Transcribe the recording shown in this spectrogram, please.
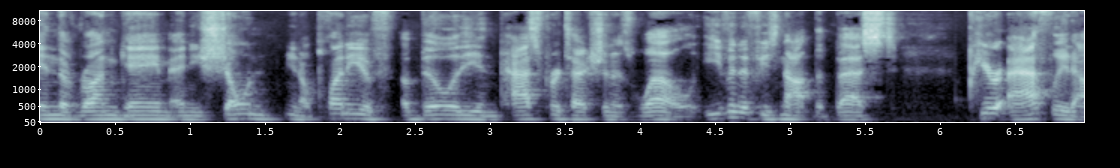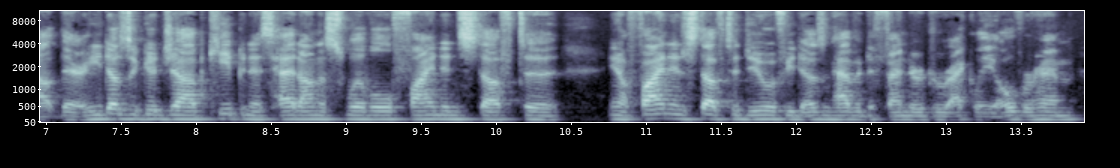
in the run game, and he's shown you know plenty of ability in pass protection as well. Even if he's not the best pure athlete out there, he does a good job keeping his head on a swivel, finding stuff to you know finding stuff to do if he doesn't have a defender directly over him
